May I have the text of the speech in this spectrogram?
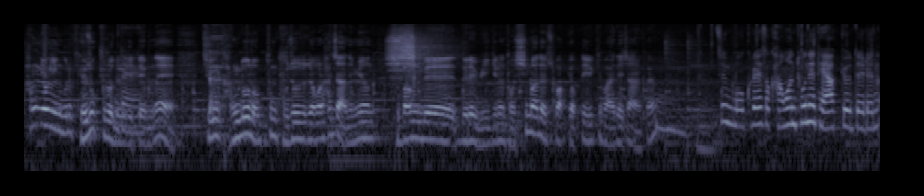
학령 인구는 계속 줄어들기 네. 때문에 지금 강도 높은 구조 조정을 하지 않으면 지방대들의 위기는 더 심화될 수밖에 없다 이렇게 봐야 되지 않을까요? 지금 뭐 그래서 강원 도내 대학교들은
